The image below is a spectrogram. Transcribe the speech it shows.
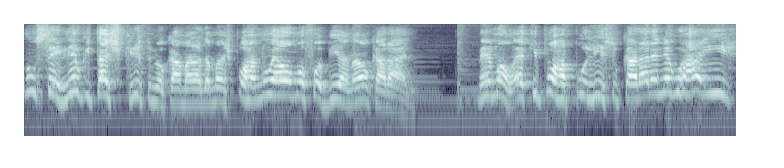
Não sei nem o que tá escrito, meu camarada, mas, porra, não é homofobia, não, caralho. Meu irmão, é que, porra, polícia, o caralho é nego raiz.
